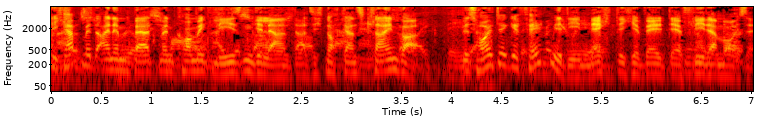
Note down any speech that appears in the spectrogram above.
Ich habe mit einem Batman-Comic lesen gelernt, als ich noch ganz klein war. Bis heute gefällt mir die nächtliche Welt der Fledermäuse.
